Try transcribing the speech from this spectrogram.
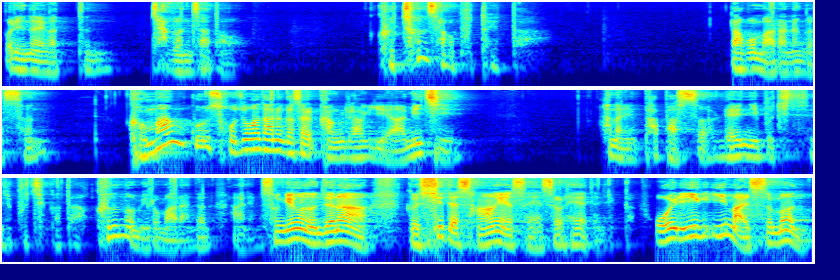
어린아이 같은 작은 자도 그 천사가 붙어 있다. 라고 말하는 것은 그만큼 소중하다는 것을 강조하기 위함이지 하나님 바빴어 렌이 붙인 거다 그런 의미로 말한 건 아닙니다 성경은 언제나 그 시대 상황에서 해석을 해야 되니까 오히려 이, 이 말씀은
